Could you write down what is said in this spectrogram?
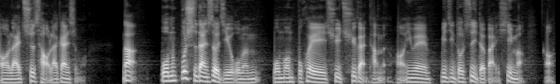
哦来吃草来干什么？那我们不实弹射击，我们我们不会去驱赶他们啊，因为毕竟都是自己的百姓嘛啊。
